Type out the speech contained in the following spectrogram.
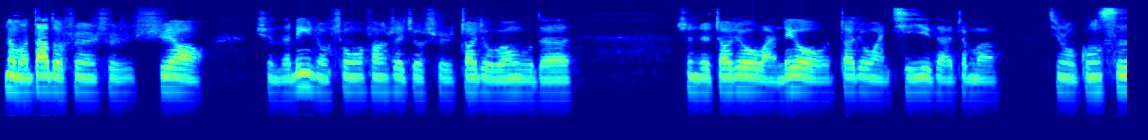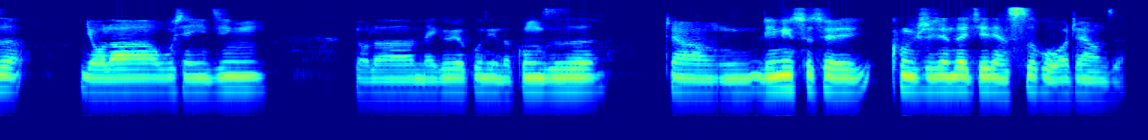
那么大多数人是需要。选择另一种生活方式，就是朝九晚五的，甚至朝九晚六、朝九晚七的这么进入公司，有了五险一金，有了每个月固定的工资，这样零零碎碎空余时间再接点私活，这样子。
